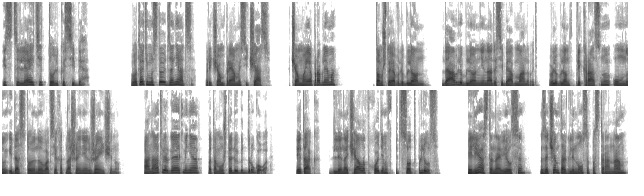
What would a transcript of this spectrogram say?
исцеляйте только себя. Вот этим и стоит заняться, причем прямо сейчас. В чем моя проблема? В том, что я влюблен. Да, влюблен, не надо себя обманывать. Влюблен в прекрасную, умную и достойную во всех отношениях женщину. Она отвергает меня, потому что любит другого. Итак, для начала входим в 500+. Илья остановился, зачем-то оглянулся по сторонам,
